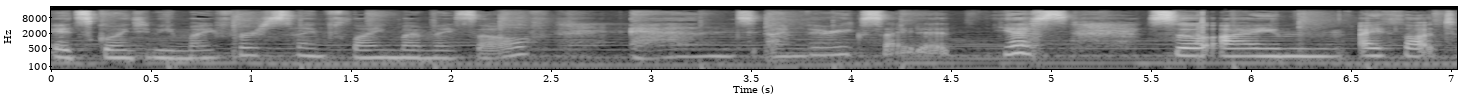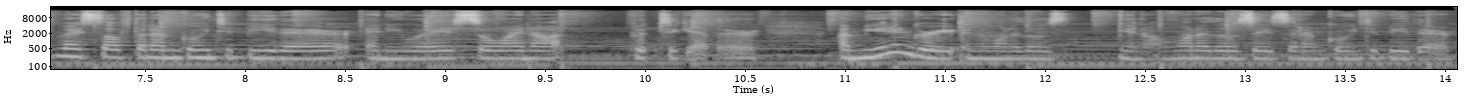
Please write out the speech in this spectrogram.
it's going to be my first time flying by myself and I'm very excited. Yes. So I'm I thought to myself that I'm going to be there anyway, so why not put together a meet and greet in one of those, you know, one of those days that I'm going to be there.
